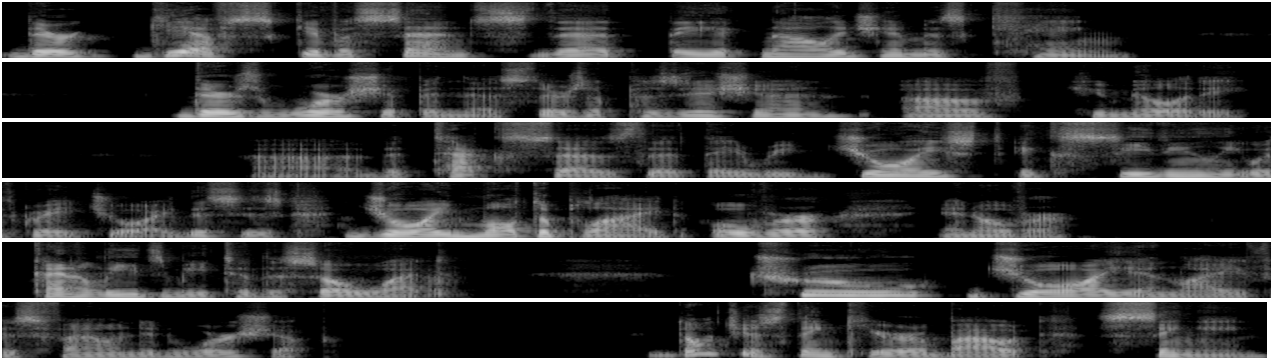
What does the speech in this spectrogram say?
their gifts give a sense that they acknowledge him as king. There's worship in this, there's a position of humility. Uh, the text says that they rejoiced exceedingly with great joy. This is joy multiplied over and over. Kind of leads me to the so what. True joy in life is found in worship. Don't just think here about singing,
